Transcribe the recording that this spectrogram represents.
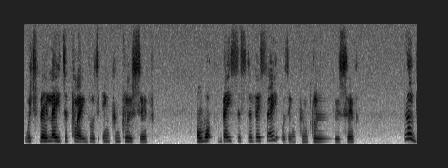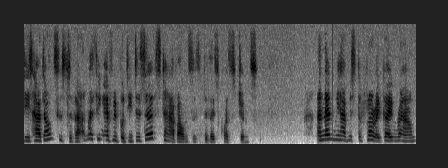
which they later claimed was inconclusive. On what basis did they say it was inconclusive? Nobody's had answers to that, and I think everybody deserves to have answers to those questions. And then we have Mr. Florit going round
